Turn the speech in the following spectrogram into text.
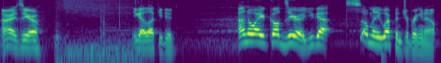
All right, Xero. You got lucky, dude. I don't know why you're called Xero. You got so many weapons you're bringing out.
